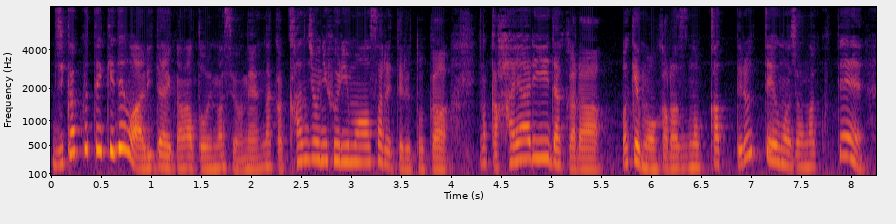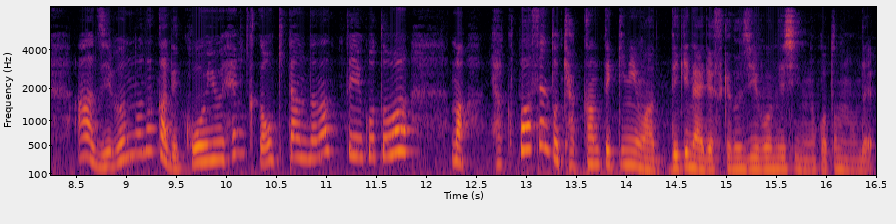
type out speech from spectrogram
自覚的ではありたいかなと思いますよね。なんか感情に振り回されてるとかなんか流行りだから訳も分からず乗っかってるっていうのじゃなくてああ自分の中でこういう変化が起きたんだなっていうことはまあ、100%客観的にはできないですけど自分自身のことなので。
